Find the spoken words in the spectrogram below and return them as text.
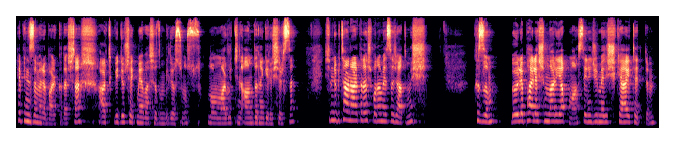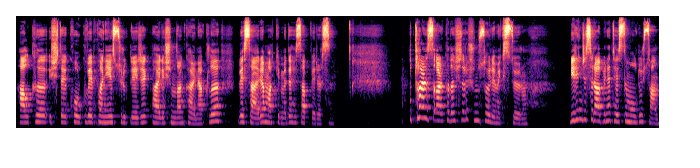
Hepinize merhaba arkadaşlar. Artık video çekmeye başladım biliyorsunuz. Normal rutin andana gelişirse. Şimdi bir tane arkadaş bana mesaj atmış. Kızım böyle paylaşımlar yapma. Seni CİMER'e şikayet ettim. Halkı işte korku ve paniğe sürükleyecek paylaşımdan kaynaklı vesaire mahkemede hesap verirsin. Bu tarz arkadaşlara şunu söylemek istiyorum. Birincisi Rabbine teslim olduysan,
